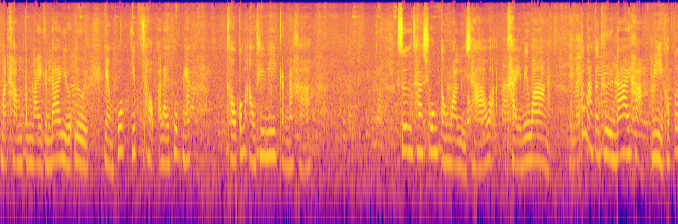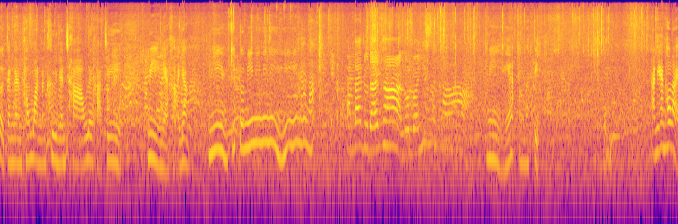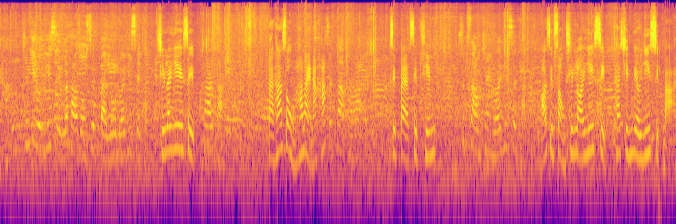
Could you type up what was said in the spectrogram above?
มาทำกำไรกันได้เยอะเลย อย่างพวกกิฟต์ช็อปอะไรพวกเนี้ยเขาก็มาเอาที่นี่กันนะคะ ซึ่งถ้าช่วงกลางวันหรือเช้าอะใครไม่ว่างอะเห็นไหมก็มากลางคืนได้ค่ะ นี่เขาเปิดกันกันทั้งวันทั้งคืนยันเช้าเลยค่ะที่นี่นี่เนี่ยค่ะ อย่างนี่อย่างกิฟตัวนี้นี่นี่นี่นี่นี่น่ารักทำได้ดูได้ค่ะโลร้อยยี่สิบค่ะ นี่อย่างเงี้ยเอามาติดผม อันนี้อันเท่าไหร่คะ ชิ้นกิโลยี่สิบราคาสองสิบแปดโลร้อยยี่สิบค่ะ ชิ้นละ 20 ใช่ค่ะแต่ถ้าส่งเท่าไหร่นะคะ สิบบาทค่ะ18 10 ชิ้น สิบสามชิ้นร้อยยี่สิบค่ะอ๋อ 12 ชิ้น 120 ถ้าชิ้นเดียว 20 บาท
